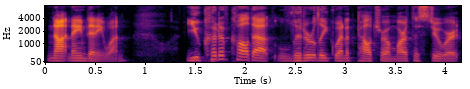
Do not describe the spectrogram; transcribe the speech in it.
not named anyone. You could have called out literally Gwyneth Paltrow, Martha Stewart,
